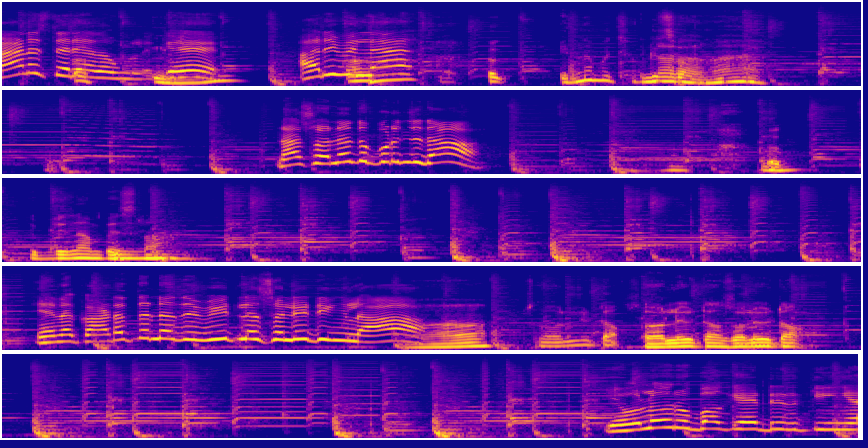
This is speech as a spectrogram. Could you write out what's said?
மேனேஜ் தெரியாது உங்களுக்கு? அறிவில்ல? என்ன மச்சி இப்படி சொல்ற? நான் சொன்னது புரிஞ்சுதா? இப்படிலாம் பேசுறான். எனக்கு கடத்தினது வீட்ல சொல்லிட்டீங்களா? சொல்லிட்டோம். சொல்லிட்டோம் சொல்லிட்டோம். எவ்வளவு ரூபாய் கேட்டிருக்கீங்க?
